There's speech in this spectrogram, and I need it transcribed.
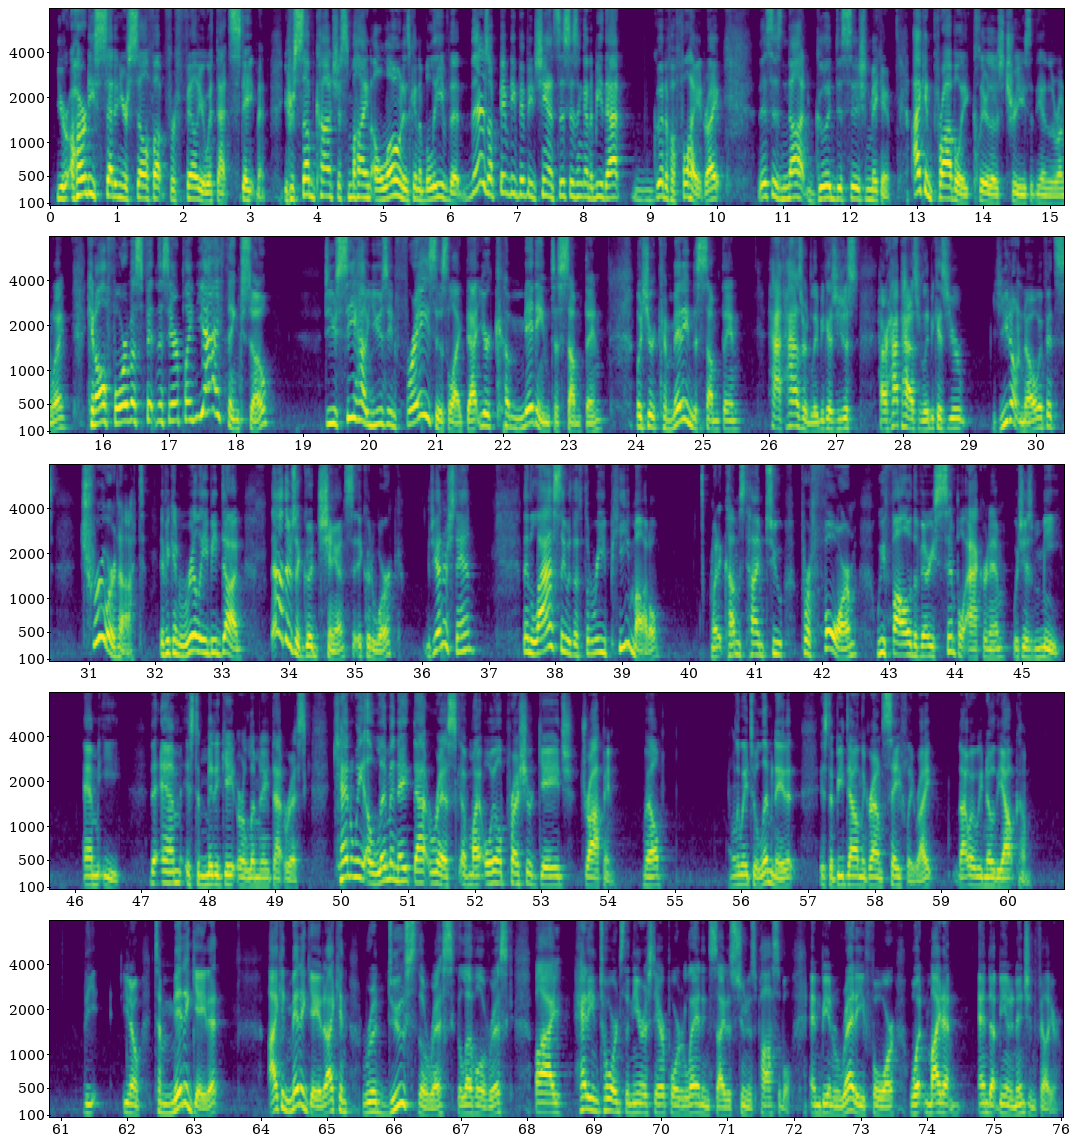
you're already setting yourself up for failure with that statement. Your subconscious mind alone is going to believe that there's a 50 50 chance this isn't going to be that good of a flight, right? This is not good decision making. I can probably clear those trees at the end of the runway. Can all four of us fit in this airplane? Yeah, I think so. Do you see how using phrases like that, you're committing to something, but you're committing to something haphazardly because you just are haphazardly because you're you don't know if it's true or not, if it can really be done. Now, there's a good chance it could work. Do you understand? Then, lastly, with the 3P model, when it comes time to perform, we follow the very simple acronym, which is ME. ME. The M is to mitigate or eliminate that risk. Can we eliminate that risk of my oil pressure gauge dropping? Well, only way to eliminate it is to be down the ground safely, right? That way we know the outcome. The you know, to mitigate it, I can mitigate it. I can reduce the risk, the level of risk, by heading towards the nearest airport or landing site as soon as possible and being ready for what might end up being an engine failure.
